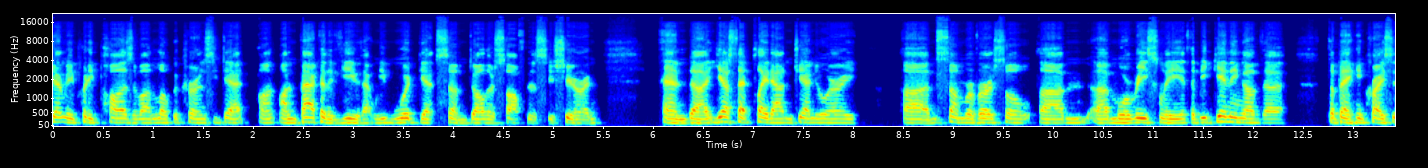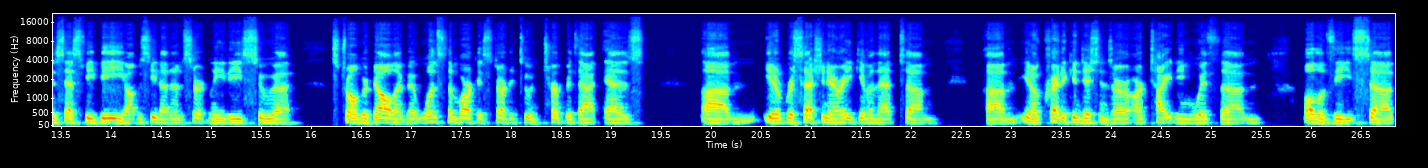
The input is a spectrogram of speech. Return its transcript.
generally pretty positive on local currency debt on, on back of the view that we would get some dollar softness this year. And, and uh, yes, that played out in January. Um, some reversal um, uh, more recently at the beginning of the the banking crisis, SVB, obviously that uncertainty leads to a stronger dollar. But once the market started to interpret that as, um, you know, recessionary, given that, um, um, you know, credit conditions are, are tightening with um, all of these uh,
